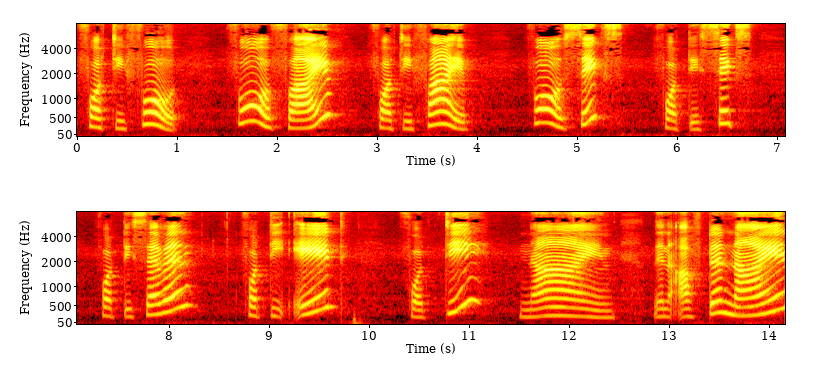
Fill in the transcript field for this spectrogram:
44 4 5 45 4 6 46 47 48 49 then after 9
